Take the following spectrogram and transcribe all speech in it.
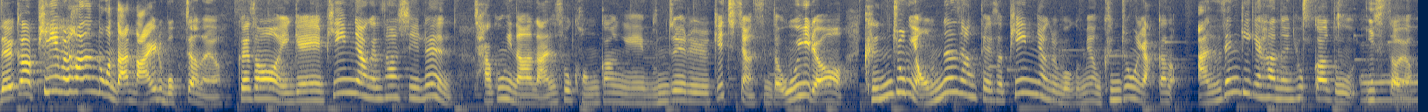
내가 피임을 하는 동안 난 나이를 먹잖아요. 그래서 이게 피임약은 사실은 자궁이나 난소 건강에 문제를 끼치지 않습니다. 오히려 근종이 없는 상태에서 피임약을 먹으면 근종을 약간 안 생기게 하는 효과도 있어요.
